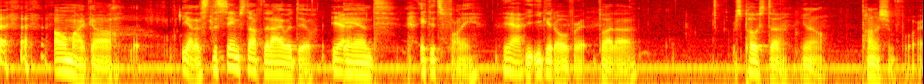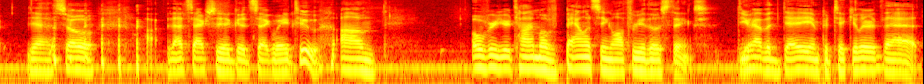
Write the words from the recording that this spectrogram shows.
oh my god, yeah, that's the same stuff that I would do. Yeah. and it, it's funny. Yeah. You, you get over it, but uh, we're supposed to, you know, punish him for it. Yeah, so uh, that's actually a good segue too. Um, over your time of balancing all three of those things, do you have a day in particular that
